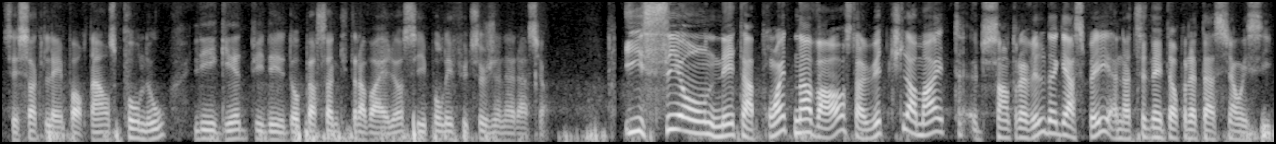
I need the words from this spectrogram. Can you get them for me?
C'est ça que l'importance pour nous, les guides, puis d'autres personnes qui travaillent là, c'est pour les futures générations. Ici, on est à Pointe-Navarre, c'est à 8 km du centre-ville de Gaspé, à notre site d'interprétation ici.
